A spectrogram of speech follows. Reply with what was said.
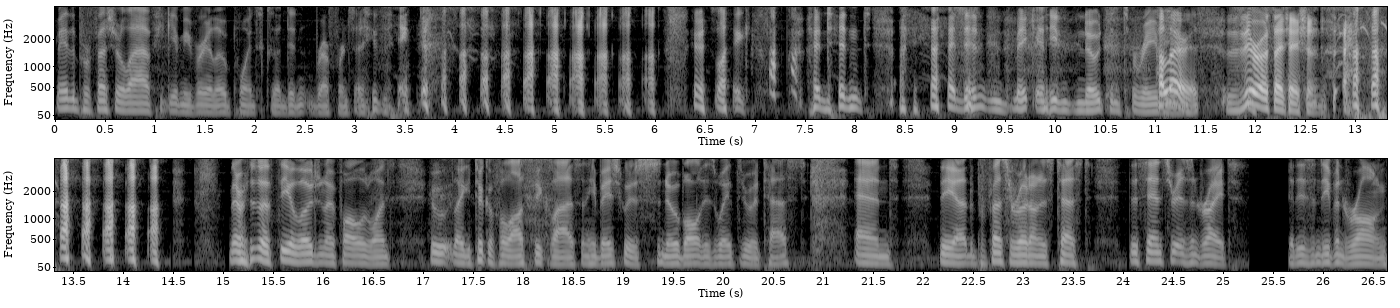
made the professor laugh. He gave me very low points because I didn't reference anything. it's like I didn't, I didn't make any notes in Turabian. Hilarious. Zero citations. there was a theologian I followed once who like he took a philosophy class and he basically just snowballed his way through a test, and the uh, the professor wrote on his test, "This answer isn't right. It isn't even wrong."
